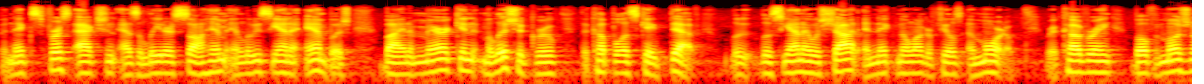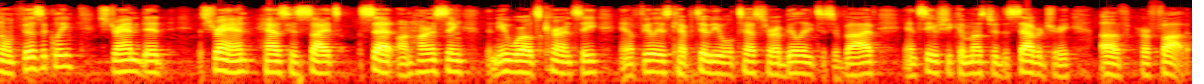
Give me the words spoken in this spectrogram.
but Nick's first action as a leader saw him in Louisiana ambushed by an American militia group. The couple escaped death. Lu- Luciana was shot, and Nick no longer feels immortal. Recovering both emotional and physically, stranded. Strand has his sights set on harnessing the new world's currency, and Ophelia's captivity will test her ability to survive and see if she can muster the savagery of her father.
